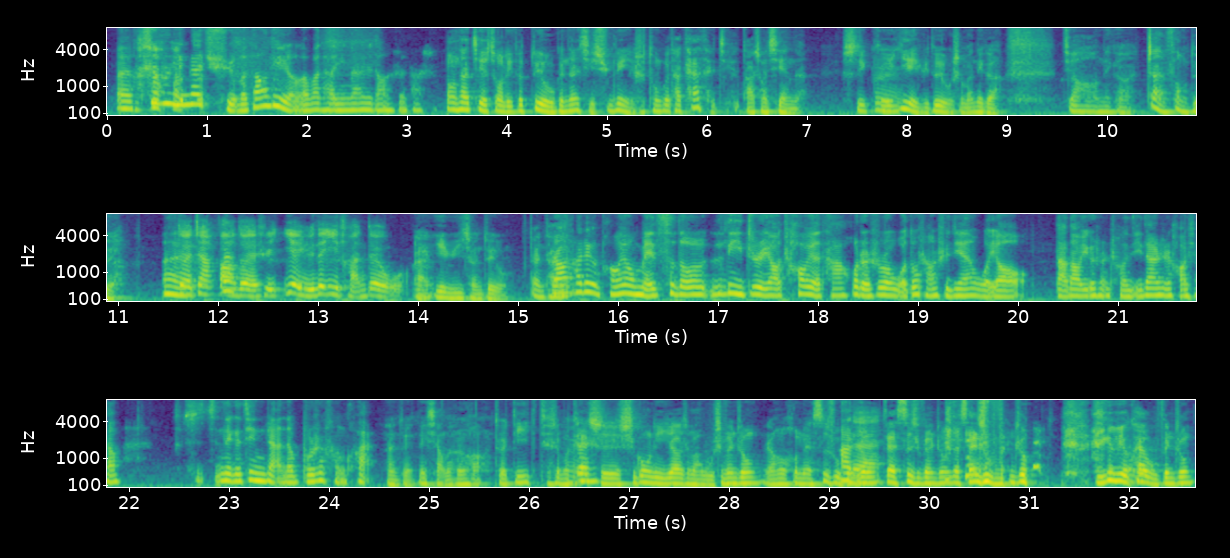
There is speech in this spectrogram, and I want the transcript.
呃，是不是应该娶了当地人了吧？他应该是当时他是，帮他介绍了一个队伍跟他一起训练，也是通过他太太接搭上线的，是一个嗯。业余队伍，什么那个叫那个绽放队啊，哎，对，绽放队是业余的一传队伍。哎，业余一传队伍，但他然后他这个朋友每次都立志要超越他，或者说我多长时间我要达到一个什么成绩，但是好像是那个进展的不是很快。嗯，对，那想的很好。这第一什么开始十公里要什么五十分钟，然后后面四十五分钟，啊再四十分钟，再三十五分钟，一个月快五分钟，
